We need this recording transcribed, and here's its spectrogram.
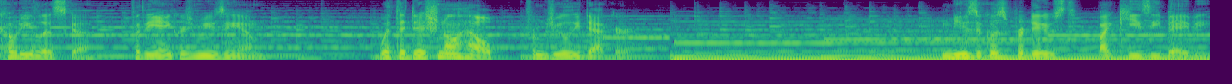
Cody Liska, for the Anchorage Museum, with additional help from Julie Decker. Music was produced by Keezy Baby.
